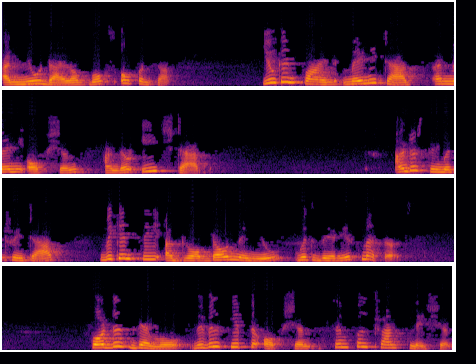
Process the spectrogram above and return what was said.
A new dialog box opens up. You can find many tabs and many options under each tab. Under symmetry tab, we can see a drop down menu with various methods. For this demo, we will keep the option simple translation.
